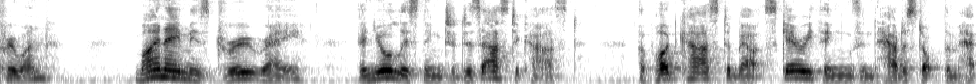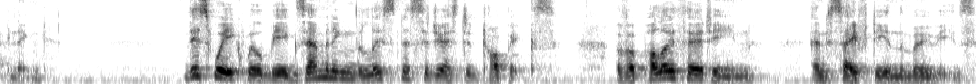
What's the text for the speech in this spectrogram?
Everyone, my name is Drew Rae, and you're listening to Disastercast, a podcast about scary things and how to stop them happening. This week we'll be examining the listener suggested topics of Apollo 13 and safety in the movies.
